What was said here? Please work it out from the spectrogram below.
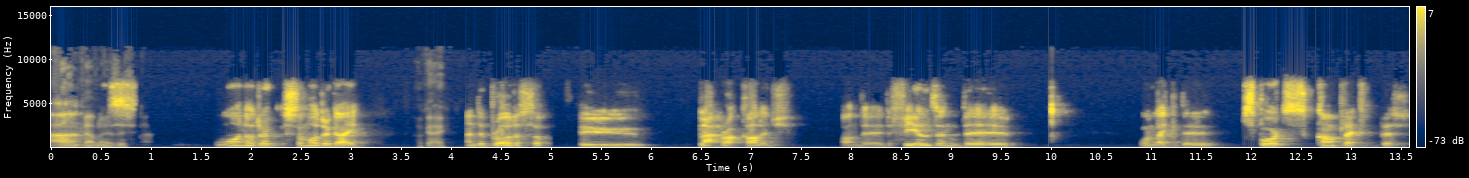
Colin Kavanagh, is it? One other, some other guy, Okay. and they brought us up to Blackrock College on the the fields and the one like the sports complex bit.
